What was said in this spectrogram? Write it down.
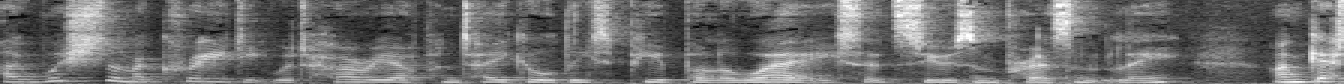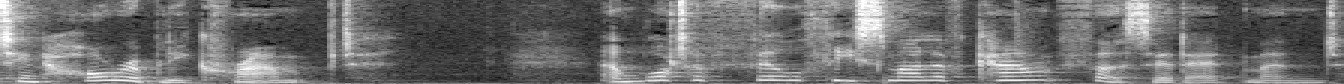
I wish the Macready would hurry up and take all these people away, said Susan presently. I'm getting horribly cramped. And what a filthy smell of camphor, said Edmund.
